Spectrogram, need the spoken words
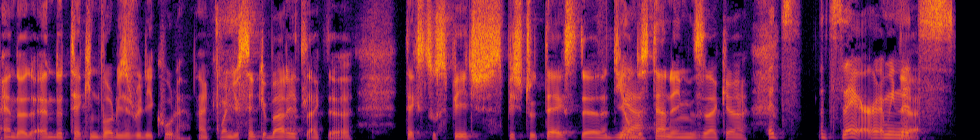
and the, and the tech involved is really cool. Like when you think about it, like the text to speech, speech to text, the, the yeah. understanding is like a, it's it's there. I mean, yeah. it's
